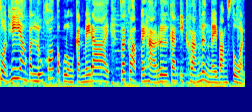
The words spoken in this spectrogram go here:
ส่วนที่ยังบรรลุข้อตกลงกันไม่ได้ จะกลับไปหารือกันอีกครั้งหนึ่งในบางส่วน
